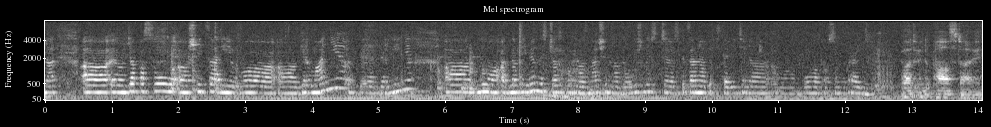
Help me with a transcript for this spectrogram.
да. А, э, Я посол а, Швейцарии в а, Германии, в Бе- Берлине, а, но одновременно сейчас был назначен на должность э, специального представителя по вопросам Украины. But in the past I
